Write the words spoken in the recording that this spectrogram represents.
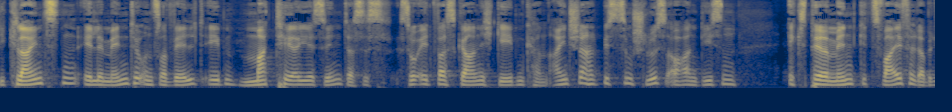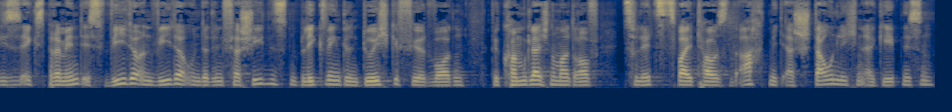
die kleinsten Elemente unserer Welt eben Materie sind, dass es so etwas gar nicht geben kann. Einstein hat bis zum Schluss auch an diesen Experiment gezweifelt, aber dieses Experiment ist wieder und wieder unter den verschiedensten Blickwinkeln durchgeführt worden. Wir kommen gleich nochmal drauf, zuletzt 2008 mit erstaunlichen Ergebnissen.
